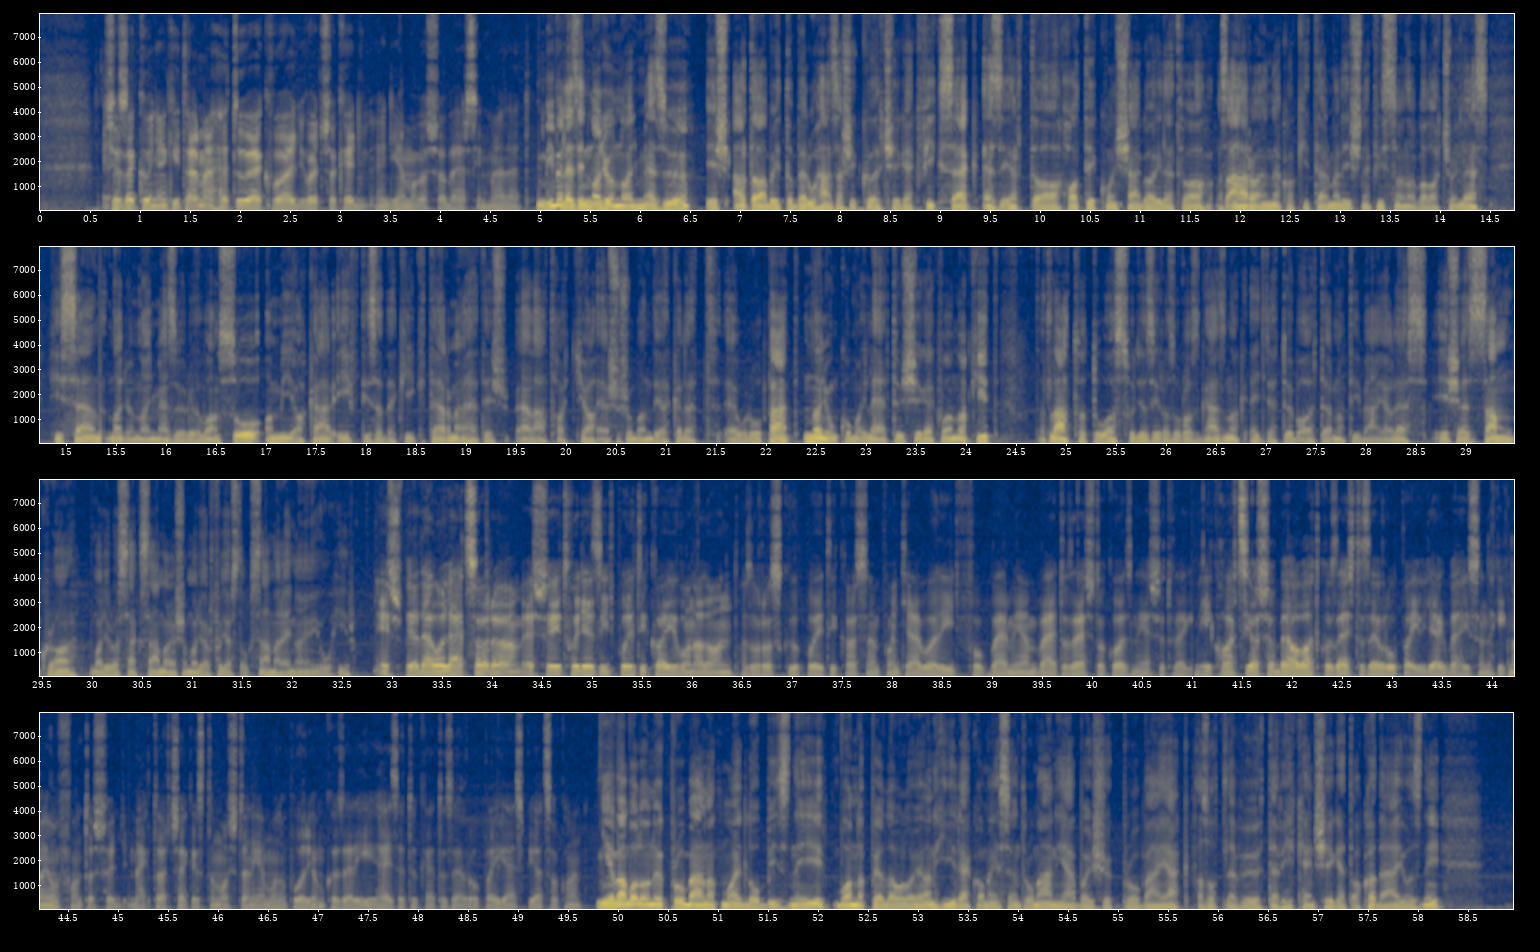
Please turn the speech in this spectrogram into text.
És ezek könnyen kitermelhetőek, vagy, vagy csak egy, egy ilyen magasabb árszint mellett? Mivel ez egy nagyon nagy mező, és általában itt a beruházási költségek fixek, ezért a hatékonysága, illetve az ára ennek a kitermelésnek viszonylag alacsony lesz, hiszen nagyon nagy mezőről van szó, ami akár évtizedekig termelhet és elláthatja elsősorban Dél-Kelet-Európát. Nagyon komoly lehetőségek vannak itt, tehát látható az, hogy azért az orosz gáznak egyre több alternatívája lesz, és ez számunkra, Magyarország számára és a magyar fogyasztók számára egy nagyon jó hír. És például látsz arra esélyt, hogy ez így politikai vonalon, az orosz külpolitika szempontjából így fog bármilyen változást okozni, esetleg még harciasabb beavatkozást az európai ügyekbe, hiszen nekik nagyon fontos, hogy megtartsák ezt a mostani a monopólium közeli helyzetüket az európai gázpiacokon. Nyilvánvalóan ők próbálnak majd lobbizni, vannak például olyan hírek, amely szerint Romániában is ők próbálják az ott levő tevékenységet akadályozni,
